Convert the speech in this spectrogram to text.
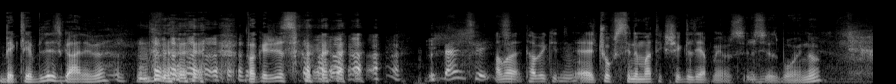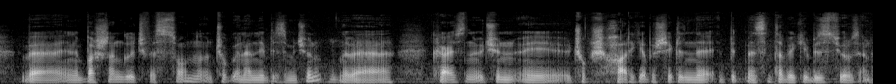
Bekleyebiliriz galiba. Bakacağız. Ben şey... Ama tabii ki e, çok sinematik şekilde yapmıyoruz istiyoruz bu oyunu. Ve yani başlangıç ve son çok önemli bizim için. Ve Crysis'in üçün e, çok harika bir şekilde bitmesini tabii ki biz istiyoruz yani.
